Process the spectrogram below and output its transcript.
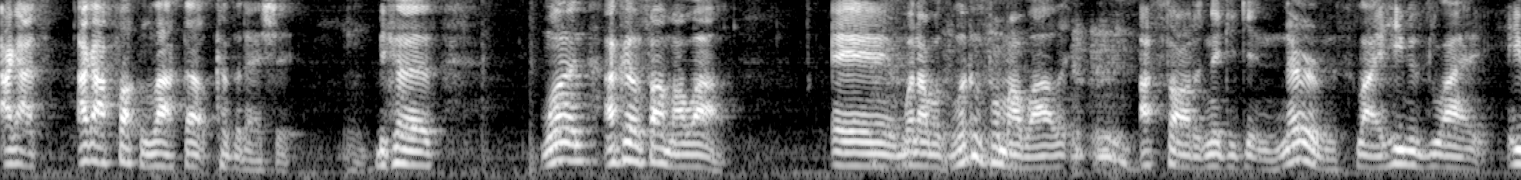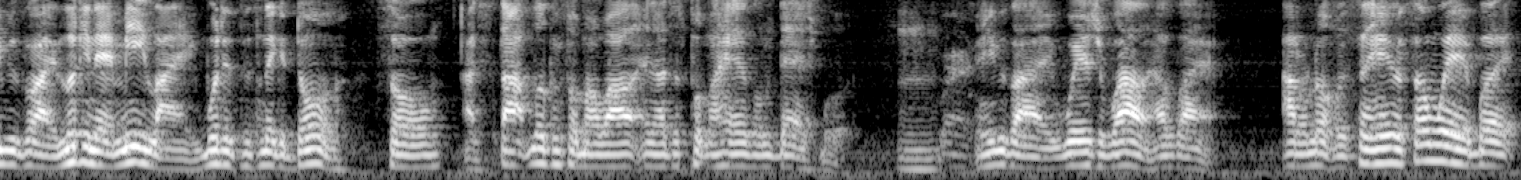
I got I got fucking locked up because of that shit. Mm. Because one, I couldn't find my wallet. And when I was looking for my wallet, I saw the nigga getting nervous. Like he was like he was like looking at me like, what is this nigga doing? So I stopped looking for my wallet and I just put my hands on the dashboard. Right. And he was like, "Where's your wallet?" I was like, "I don't know. It's in here somewhere, but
